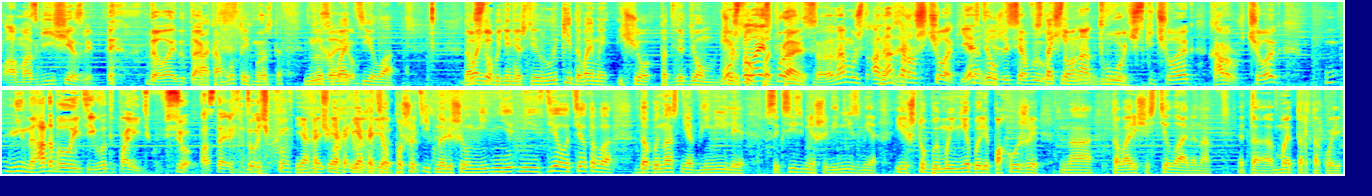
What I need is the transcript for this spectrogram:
а мозги исчезли. Давай да так. а кому-то их просто не хватило. Давай что, не будем вешать ярлыки, давай мы еще подведем Может, она исправится. Она, может, она Конечно. хороший человек. Я сделал для Конечно. себя вывод, таким- что она творческий человек, хороший человек. Не надо было идти в эту политику. Все, поставили точку. Я, хо- я, я хотел пошутить, но решил не, не- не сделать этого, дабы нас не обвинили в сексизме, шовинизме, и чтобы мы не были похожи на товарища Стилавина. Это мэтр такой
